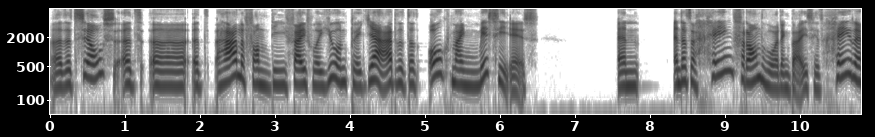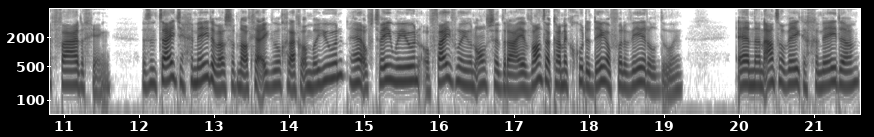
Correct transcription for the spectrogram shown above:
uh, dat zelfs het, uh, het halen van die 5 miljoen per jaar, dat dat ook mijn missie is. En, en dat er geen verantwoording bij zit, geen rechtvaardiging. Dus een tijdje geleden was het nog, ja, ik wil graag een miljoen, hè, of 2 miljoen, of 5 miljoen omzet draaien, want dan kan ik goede dingen voor de wereld doen. En een aantal weken geleden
